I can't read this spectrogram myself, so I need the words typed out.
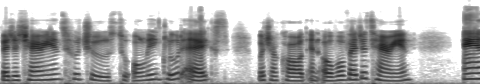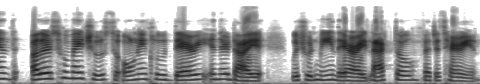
vegetarians who choose to only include eggs, which are called an ovo vegetarian, and others who may choose to only include dairy in their diet, which would mean they are a lacto vegetarian.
